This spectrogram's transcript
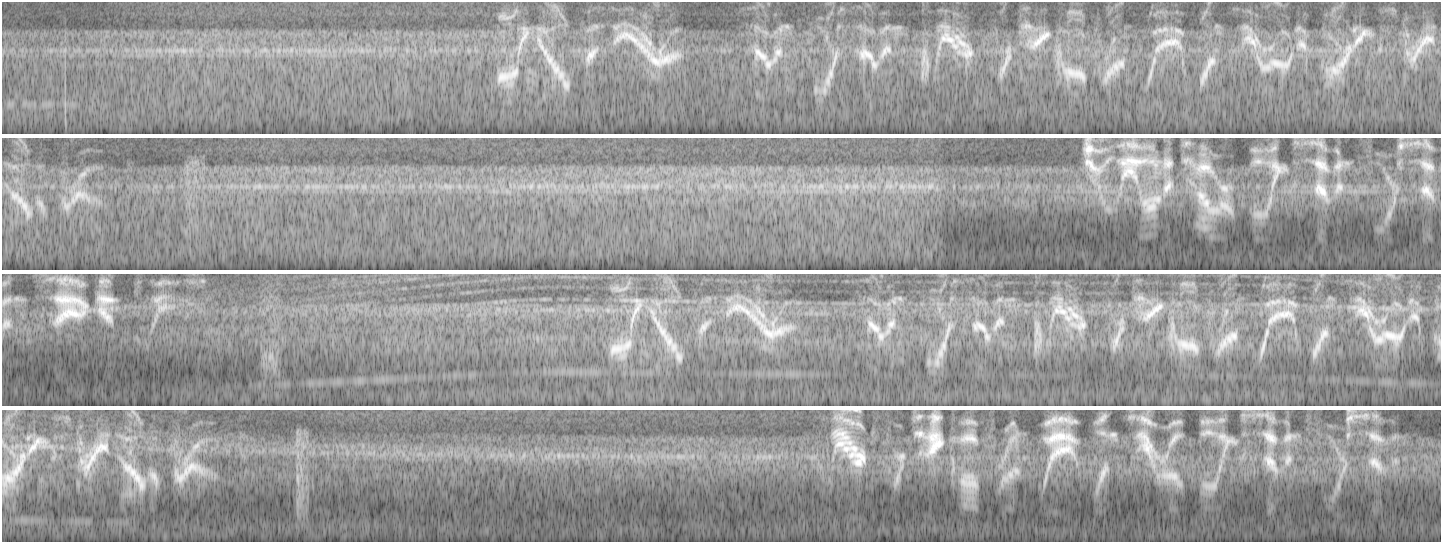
Boeing Alpha Sierra, 747 cleared for takeoff runway 10 departing straight out approved. Juliana Tower Boeing 747 say again please. Boeing Alpha Sierra, 747 cleared for takeoff runway 10 departing straight out approved. Cleared takeoff runway 10 Boeing 747.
